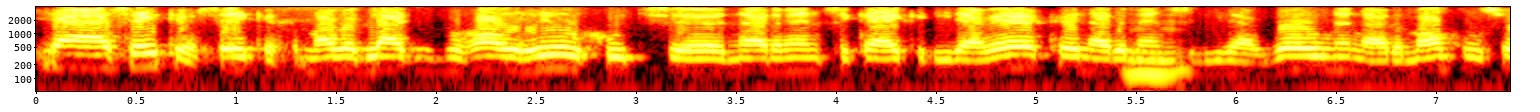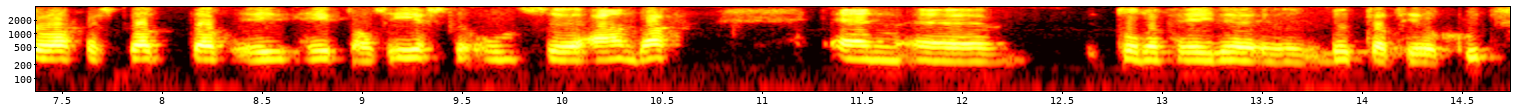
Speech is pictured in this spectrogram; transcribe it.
Ja, zeker, zeker. Maar we blijven vooral heel goed uh, naar de mensen kijken die daar werken, naar de Mhm. mensen die daar wonen, naar de mantelzorgers. Dat, dat he- heeft als eerste onze uh, aandacht. En uh, tot op heden lukt dat heel goed.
